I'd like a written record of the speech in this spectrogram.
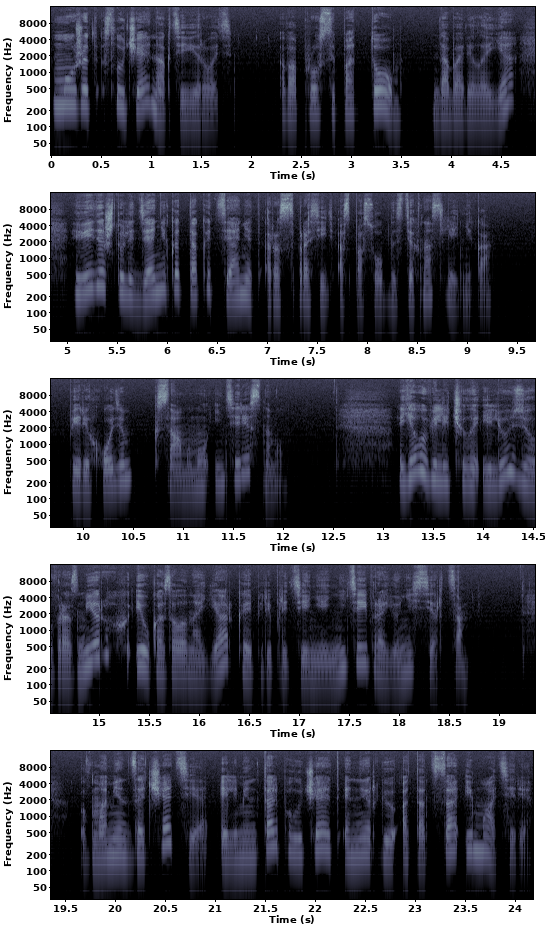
Может, случайно активировать. Вопросы потом, добавила я, видя, что ледяника так и тянет расспросить о способностях наследника. Переходим к самому интересному. Я увеличила иллюзию в размерах и указала на яркое переплетение нитей в районе сердца. В момент зачатия элементаль получает энергию от отца и матери.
